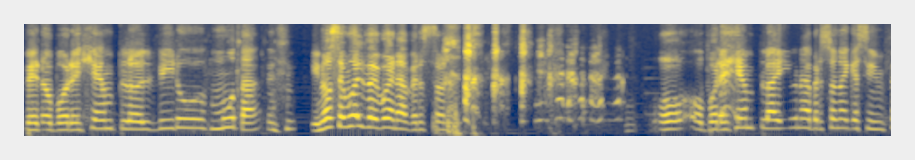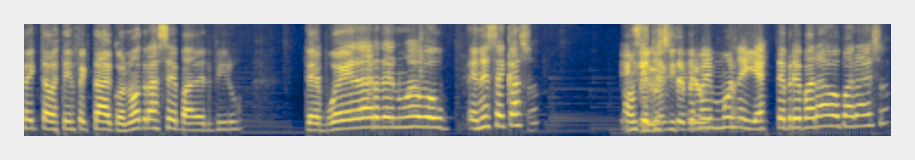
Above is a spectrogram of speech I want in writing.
pero por ejemplo el virus muta y no se vuelve buena persona. O, o, por ejemplo hay una persona que se infecta o está infectada con otra cepa del virus. ¿Te puede dar de nuevo en ese caso? Aunque tu sistema pregunta. inmune ya esté preparado para eso.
